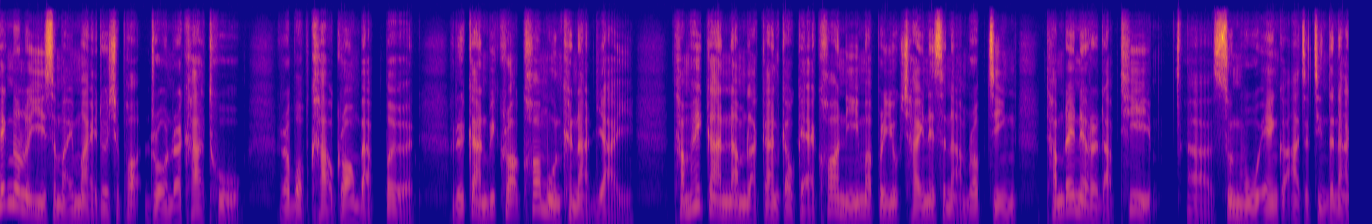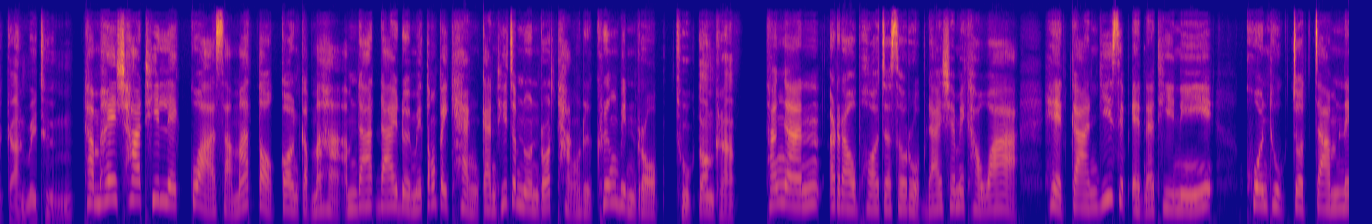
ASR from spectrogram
เทคโนโลยีสมัยใหม่โดยเฉพาะโดรนราคาถูก ระบบข่าวกรองแบบเปิด หรือการวิเคราะห์ข้อมูลขนาดใหญ่ทำให้การนำหลักการเก่าแก่ข้อนี้มาประยุกต์ใช้ในสนามรบจริงทำได้ในระดับที่เอ่อซุนวูเองก็อาจจะจินตนาการไม่ถึงทำให้ชาติที่เล็กกว่าสามารถต่อกรกับมหาอำนาจได้ โดยไม่ต้องไปแข่งกันที่จำนวนรถถังหรือเครื่องบินรบ ถูกต้องครับถ้างั้นเราพอจะสรุปได้ใช่ไหมคะว่า เหตุการณ์ 21 นาทีนี้ ควรถูกจดจำใน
